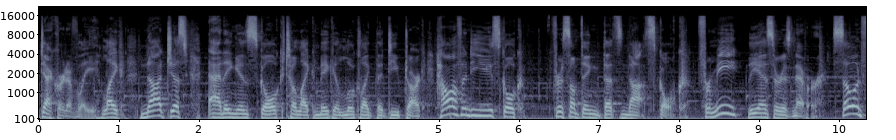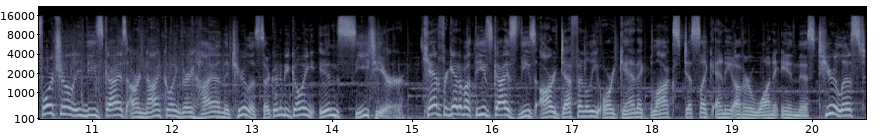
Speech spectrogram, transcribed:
decoratively? Like, not just adding in Sculk to like make it look like the Deep Dark. How often do you use Sculk for something that's not Sculk? For me, the answer is never. So unfortunately, these guys are not going very high on the tier list. They're going to be going in C tier. Can't forget about these guys. These are definitely organic blocks, just like any other one in this tier list.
